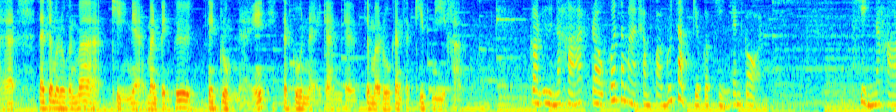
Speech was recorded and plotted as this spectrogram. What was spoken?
นะฮะและจะมาดูกันว่าขิงเนี่ยมันเป็นพืชในกลุ่มไหนตระกูลไหนกันเดี๋ยวจะมารู้กันจากคลิปนี้ครับก่อนอื่นนะคะ เราก็จะมาทำความรู้จักเกี่ยวกับขิงกันก่อน ขิงนะคะ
